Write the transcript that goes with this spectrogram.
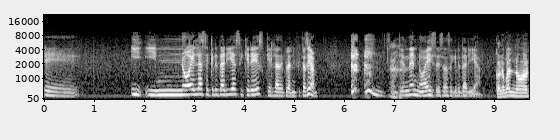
eh, y, y no es la secretaría, si querés, que es la de planificación. ¿Se Ajá. entienden? No es esa secretaría. Con lo cual no,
